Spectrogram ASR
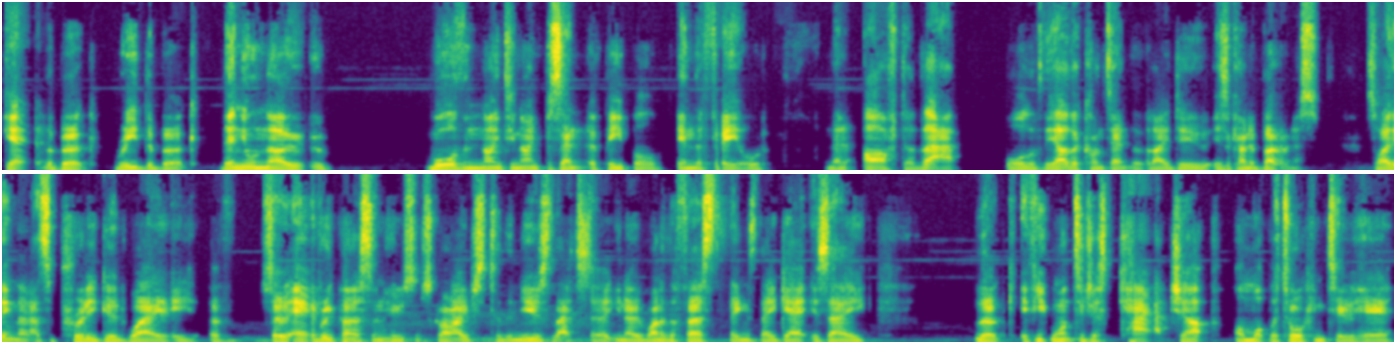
Get the book, read the book, then you'll know more than 99% of people in the field. And then after that, all of the other content that I do is a kind of bonus. So I think that's a pretty good way of. So every person who subscribes to the newsletter, you know, one of the first things they get is a look. If you want to just catch up on what we're talking to here,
